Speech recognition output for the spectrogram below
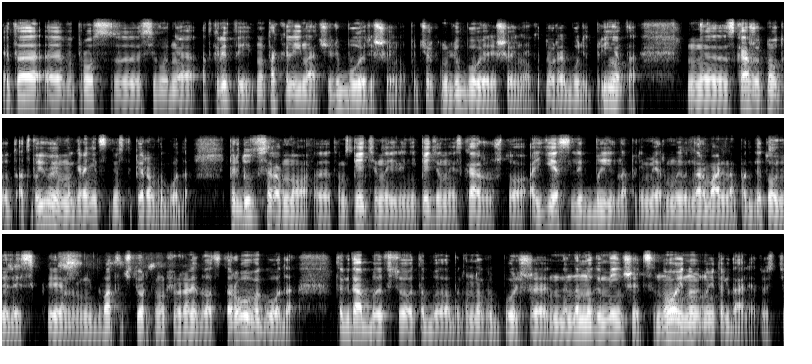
Это э, вопрос э, сегодня открытый, но так или иначе, любое решение, подчеркну, любое решение, которое будет принято, э, скажут, ну вот отвоюем мы границы 91 года. Придут все равно там Петины или не Петины и скажут, что а если бы, например, мы нормально подготовились к 24 февраля 22 года, тогда бы все это было бы намного больше, намного меньшей ценой, ну, ну и так далее. То есть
